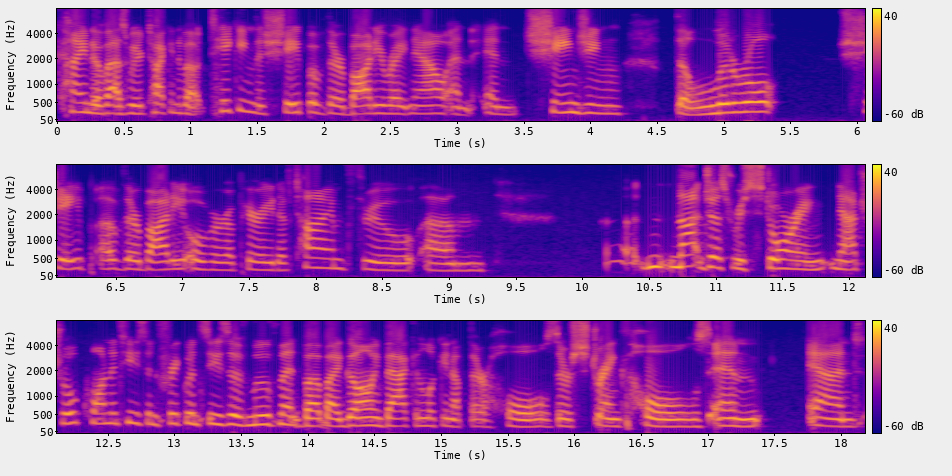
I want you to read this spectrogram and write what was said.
kind of as we were talking about taking the shape of their body right now and and changing the literal shape of their body over a period of time through um, not just restoring natural quantities and frequencies of movement, but by going back and looking up their holes, their strength holes, and and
